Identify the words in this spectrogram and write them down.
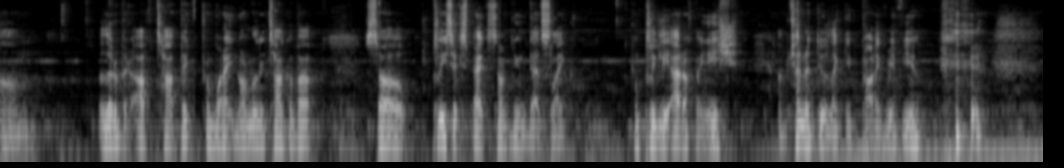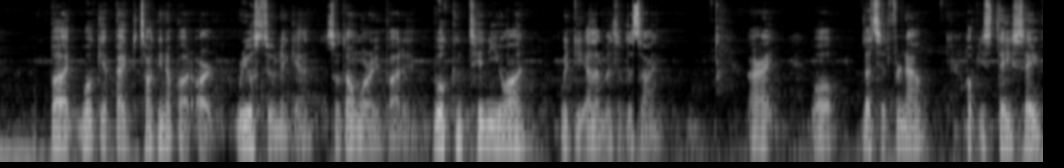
um a little bit off topic from what i normally talk about. So please expect something that's like completely out of my niche. I'm trying to do like a product review. But we'll get back to talking about art real soon again so don't worry about it. We'll continue on with the elements of design. All right well that's it for now. Hope you stay safe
